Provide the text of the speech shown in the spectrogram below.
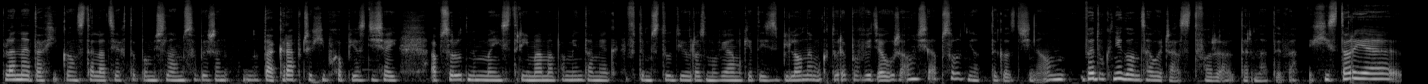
planetach i konstelacjach, to pomyślałam sobie, że no tak, rap czy hip-hop jest dzisiaj absolutnym mainstreamem, a pamiętam jak w tym studiu rozmawiałam kiedyś z Bilonem, który powiedział, że on się absolutnie od tego odcina. On, według niego on cały czas tworzy alternatywę. Historię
